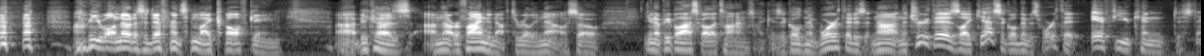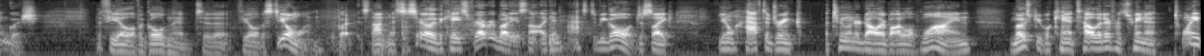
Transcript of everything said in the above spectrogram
you won't notice a difference in my golf game uh, because I'm not refined enough to really know. So you know, people ask all the time, like, is a gold nib worth it? Is it not? And the truth is, like, yes, a gold nib is worth it if you can distinguish the feel of a gold nib to the feel of a steel one. But it's not necessarily the case for everybody. It's not like it has to be gold. Just like you don't have to drink a $200 bottle of wine. Most people can't tell the difference between a $20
